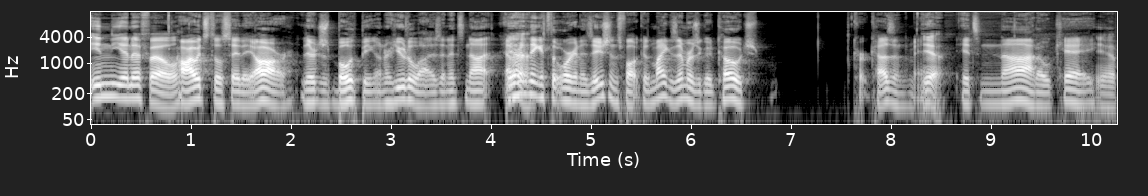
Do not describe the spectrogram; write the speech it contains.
in the NFL. Oh, I would still say they are. They're just both being underutilized, and it's not. I Yeah. don't think it's the organization's fault because Mike Zimmer's a good coach. Kirk Cousins, man. Yeah. It's not okay. Yeah.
